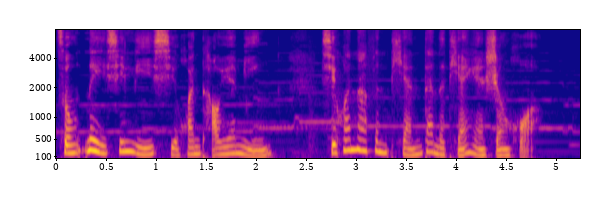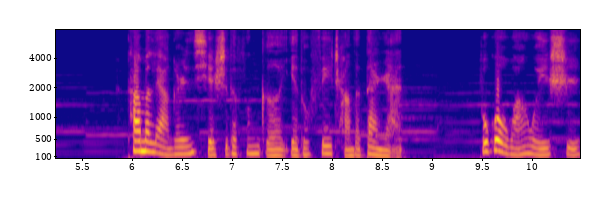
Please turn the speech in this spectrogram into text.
从内心里喜欢陶渊明，喜欢那份恬淡的田园生活。他们两个人写诗的风格也都非常的淡然。不过，王维是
